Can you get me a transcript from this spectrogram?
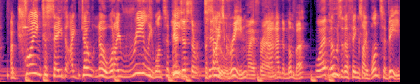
I'm trying to say that I don't know what I really want to be. You're just a Besides two, green, my friend. uh, and a number. What? Those are the things I want to be.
